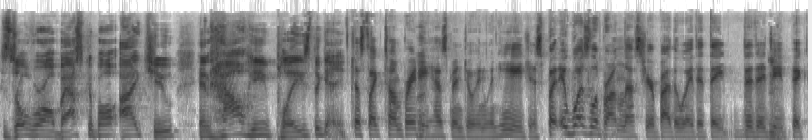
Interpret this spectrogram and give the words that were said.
his overall basketball IQ and how he plays the game. Just like Tom Brady has been doing when he ages. But it was LeBron last year, by the way, that they that they did pick.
